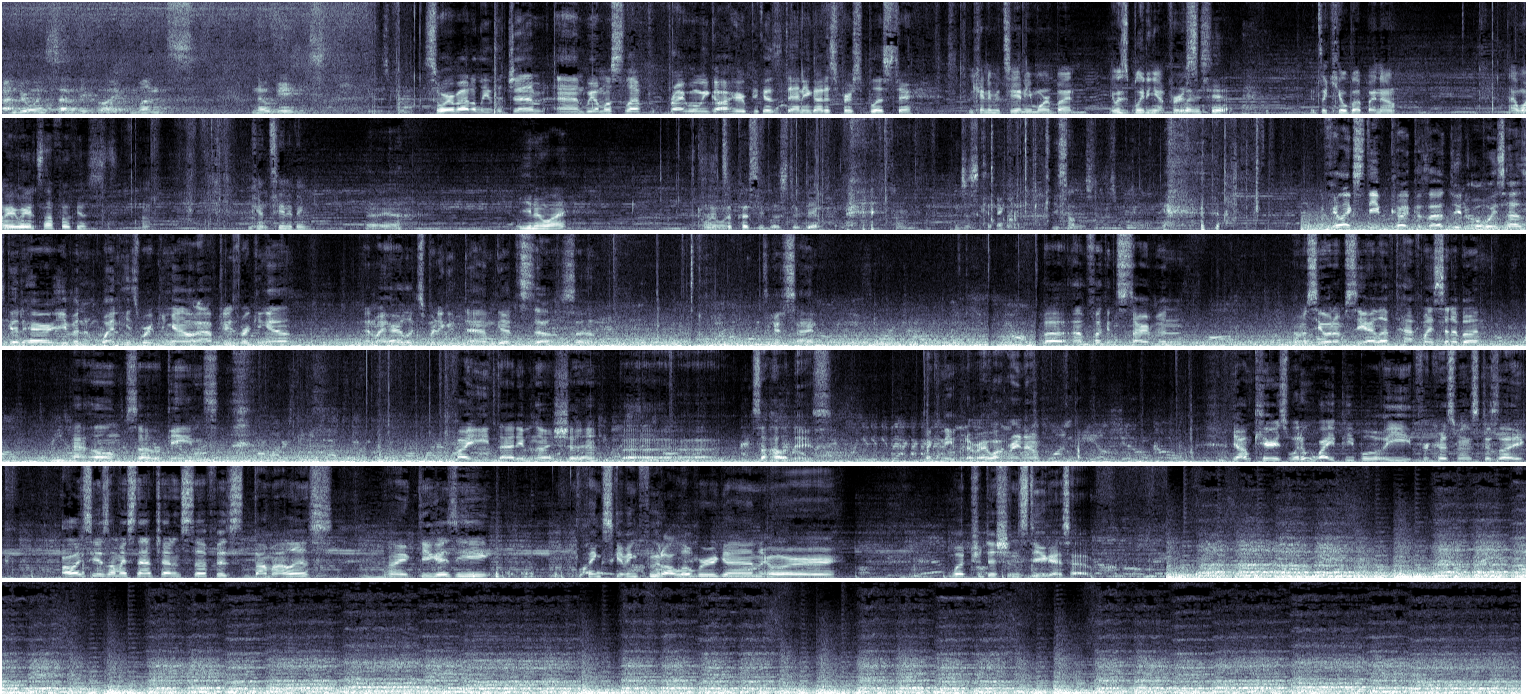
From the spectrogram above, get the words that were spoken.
under 170 for like months. No games. So we're about to leave the gym, and we almost left right when we got here because Danny got his first blister. You can't even see it anymore, but it was bleeding at first. Let me first. see it. It's like healed up by now. I wonder Wait, wait, it's not focused. Oh. you can't see anything. Oh yeah. You know why? Cause it's a went- pussy blister, dude. I'm just kidding. You saw this shit. It was bleeding. I feel like Steve Cook, because that dude always has good hair, even when he's working out, after he's working out. And my hair looks pretty good, damn good still, so it's a good sign. But I'm fucking starving. I'm gonna see what I'm see. I left half my Cinnabon at home, so gains. Probably eat that, even though I shouldn't. But uh, it's the holidays. I can eat whatever I want right now. Yeah, I'm curious. What do white people eat for Christmas? Because like, all I see is on my Snapchat and stuff is tamales. Like, do you guys eat Thanksgiving food all over again, or what traditions do you guys have?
